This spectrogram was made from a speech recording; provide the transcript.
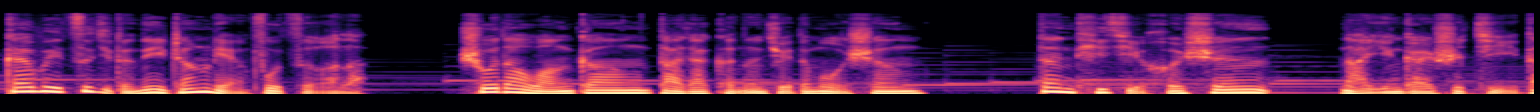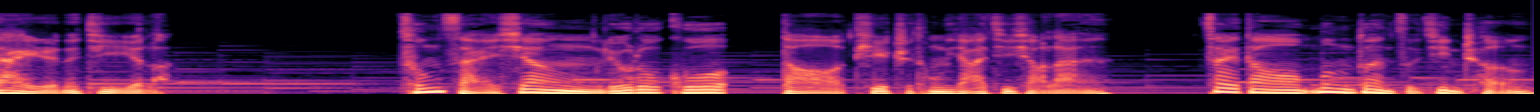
该为自己的那张脸负责了。说到王刚，大家可能觉得陌生，但提起和珅，那应该是几代人的记忆了。从宰相刘罗锅到铁齿铜牙纪晓岚，再到梦断子进城，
